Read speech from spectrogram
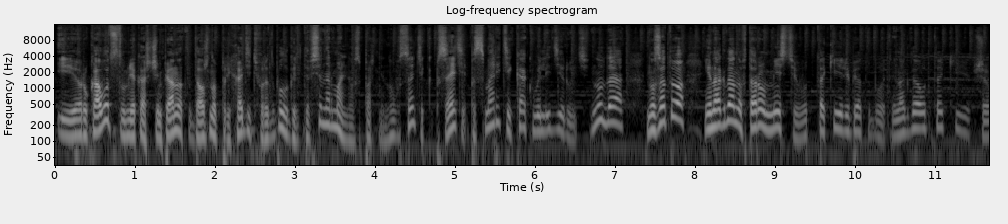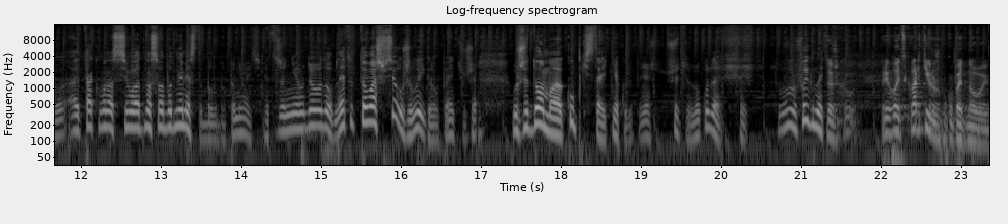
И руководство, мне кажется, чемпионата должно приходить в Red Bull и говорить, да все нормально у вас, парни. Ну, знаете, посмотрите, посмотрите, как вы лидируете. Ну да, но зато иногда на втором месте вот такие ребята будут, иногда вот такие. Всё. А так у нас всего одно свободное место было бы, понимаете? Это же неудобно. Этот-то ваш все уже выиграл, понимаете? Уже, уже дома кубки ставить некуда, понимаешь? Что это, ну куда? Что, вы- Выгнать. Слушай, приходится квартиру же покупать новую.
